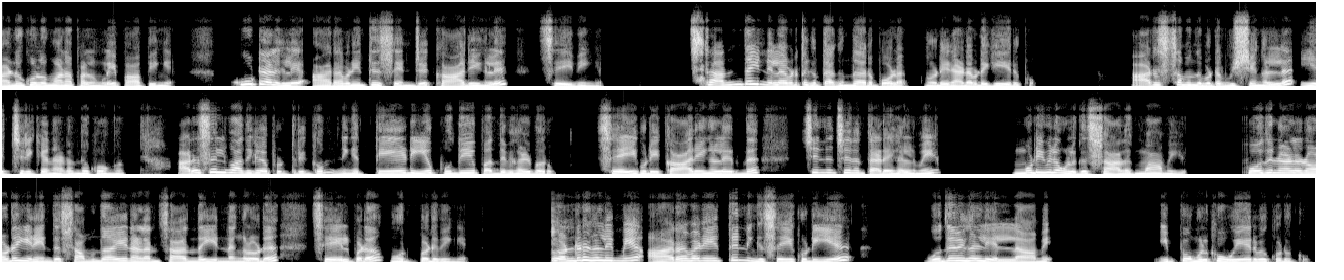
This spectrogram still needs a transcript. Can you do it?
அனுகூலமான பலன்களை பார்ப்பீங்க. கூட்டாளிகளை அரவணைத்து சென்று காரியங்களை செய்வீங்க. சந்தை நிலவரத்துக்கு தகுந்தாறு போல உங்களுடைய நடவடிக்கை இருக்கும். அரசு சம்பந்தப்பட்ட விஷயங்கள்ல எச்சரிக்கையா நடந்துக்கோங்க. அரசியல்வாதிகளை பொறுத்திருக்கும் நீங்க தேடிய புதிய பதவிகள் வரும். செய்யக்கூடிய காரியங்கள்ல இருந்த சின்ன சின்ன தடைகளுமே முடிவில் உங்களுக்கு சாதகமா அமையும். பொது நலனோடு இணைந்த சமுதாய நலன் சார்ந்த எண்ணங்களோட செயல்பட முற்படுவீங்க. தொண்டர்களையுமே அரவணைத்து நீங்க செய்யக்கூடிய உதவிகள் எல்லாமே இப்ப உங்களுக்கு உயர்வு கொடுக்கும்.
